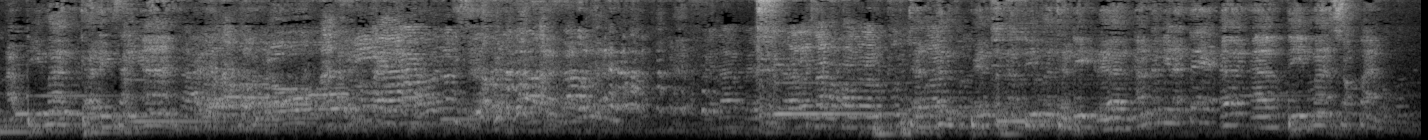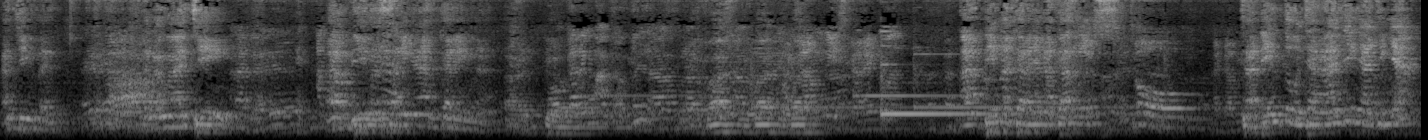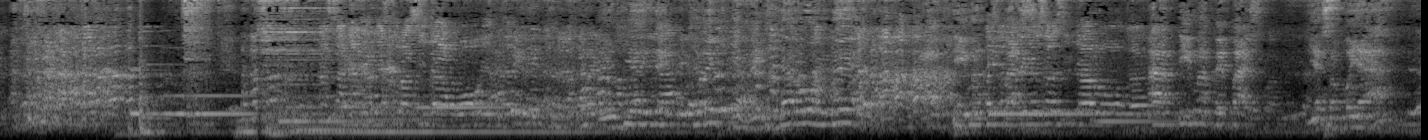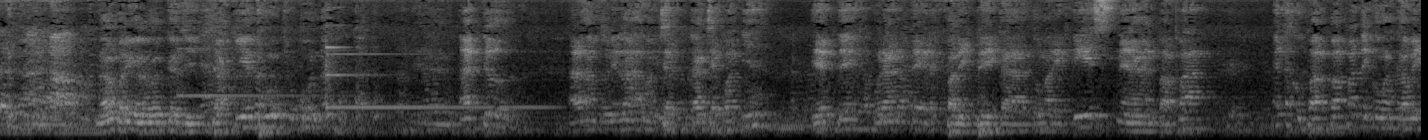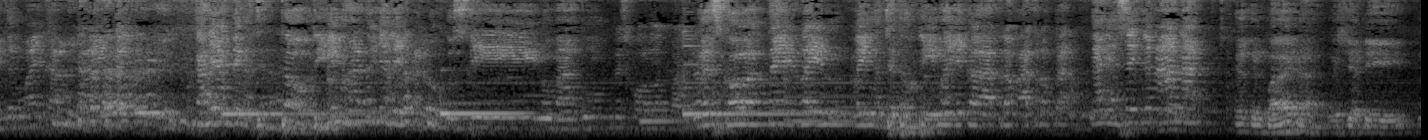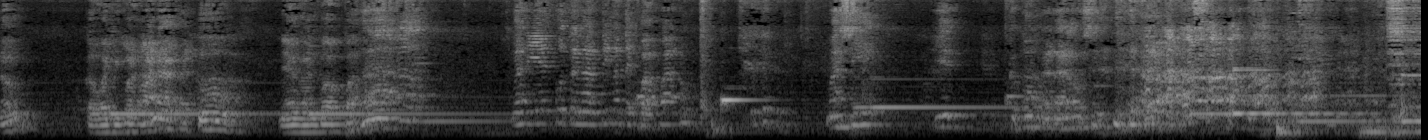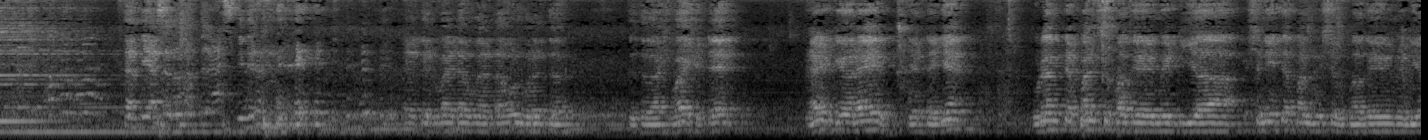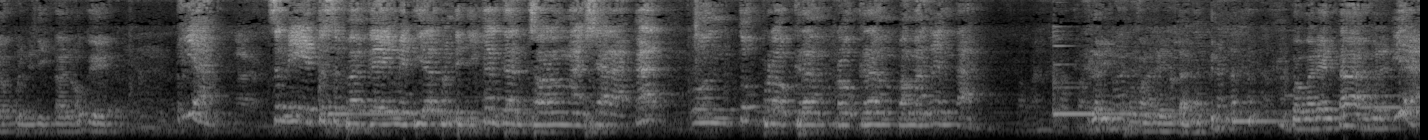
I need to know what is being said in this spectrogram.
Abdi mah garing anjing. Abdi mah saingan garingna. Aduh. Hebat, hebat, hebat. Abdi mah agamis. Jadi itu jangan anjing anjingnya. Darwo yang tadi. Asia ini, ini guys, jauh ini. Abdi mah bebas. Ilustrasi Darwo kan. Abdi mah bebas. Ya sopo ya. Nah, balik ngelakuin ke Jaki itu, Aduh, alhamdulillah kang cepatnya. Ya teh kurang teh balik deui ka Tumaritis neangan bapak. Eta ku bapak teh kumaha kawikeun wae ka. Kahayang teh cetok di imah atunya deh. Aduh Gusti nu magung. Geus sekolah teh lain lain ngecetok di imah ya ka atrok-atrok kan ngayasekeun anak. Kan baik lah, geus jadi, no? Kewajiban anak itu, jangan bapak. Ngan ieu ku tengah tina teh bapak lu. Masih ya kebun rada raus. Dan biasa nama teras gitu. Eh, kedua dah ulang tahun. Tentu aswai kita. Lain ke lain. Jadinya, orang depan sebagai media seni depan sebagai media pendidikan. Okey. Iya, seni itu sebagai media pendidikan dan corong masyarakat untuk program-program pemerintah. Lain pemerintah. pemerintah. Iya,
